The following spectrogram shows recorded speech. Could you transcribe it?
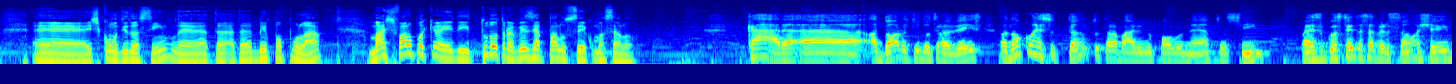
é, escondido assim, né? Até, até bem popular. Mas fala um pouquinho aí de Tudo Outra Vez e a Palo Seco, Marcelo. Cara, ah, adoro tudo outra vez. Eu não conheço tanto o trabalho do Paulo Neto assim, mas gostei dessa versão. Achei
